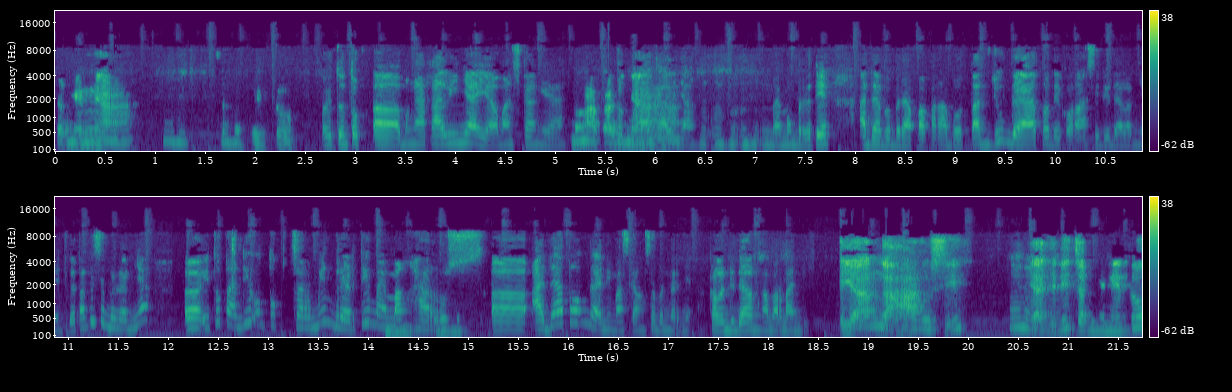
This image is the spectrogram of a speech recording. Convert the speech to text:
cerminnya. Hmm. Seperti itu. Oh itu untuk uh, mengakalinya ya Mas Kang ya? Mengakalinya. Untuk mengakalinya. Hmm, hmm, hmm, Memang berarti ada beberapa perabotan juga atau dekorasi di dalamnya juga. Tapi sebenarnya uh, itu tadi untuk cermin berarti memang harus uh, ada atau enggak nih Mas Kang sebenarnya kalau di dalam kamar mandi? Iya nggak harus sih. Mm-hmm. Ya jadi cermin itu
